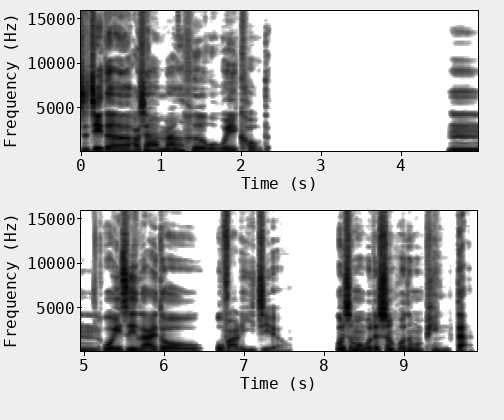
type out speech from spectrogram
只记得好像蛮合我胃口的。嗯，我一直以来都无法理解哦，为什么我的生活那么平淡，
